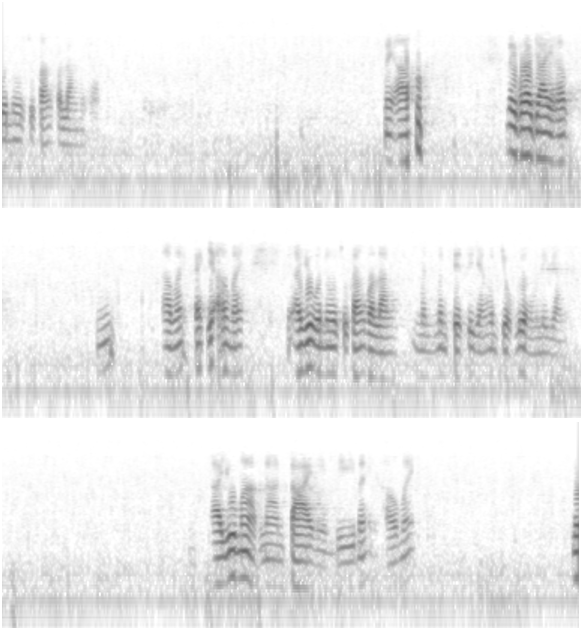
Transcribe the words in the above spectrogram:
วันโนสุขังพลังนะครับ ไม่เอา ไม่พอใจครับเอาไหมใครจะเอาไหมอายุวันโนสุขังพลัง มันมันเสร็จหรือยังมันจบเรื่องมันหรือยังอายุมากนานตายเนี่ยดีไหมเอาไหมเรา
